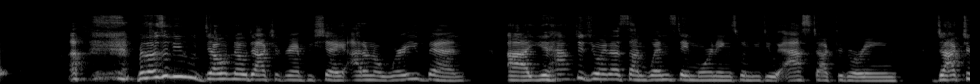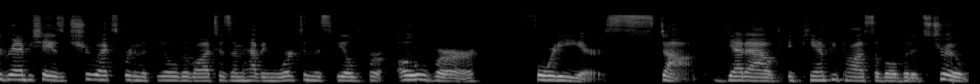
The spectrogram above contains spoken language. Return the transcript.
For those of you who don't know Dr. Granpeesheh, I don't know where you've been. Uh, you have to join us on Wednesday mornings when we do Ask Dr. Doreen. Dr. Granpeesheh is a true expert in the field of autism, having worked in this field for over 40 years. Stop, get out. It can't be possible, but it's true.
